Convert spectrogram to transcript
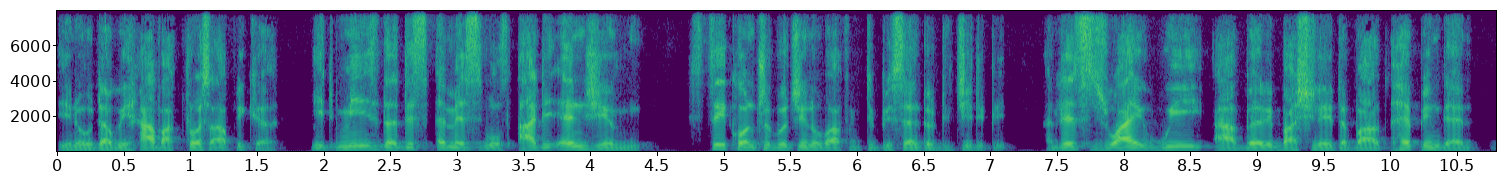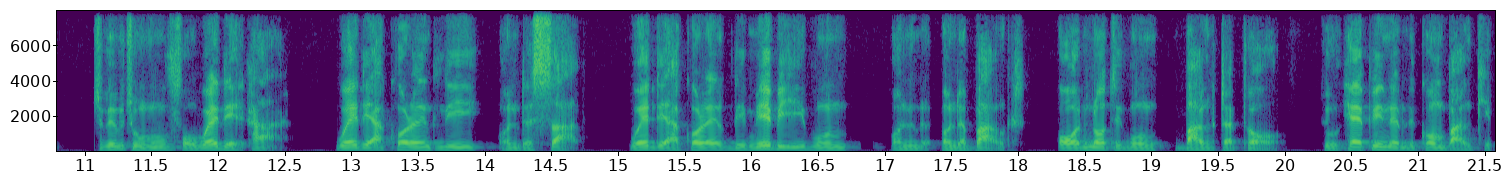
you know, that we have across Africa. It means that these MSMEs are the engine still contributing over 50% of the GDP. And this is why we are very passionate about helping them to be able to move from where they are, where they are currently underserved, where they are currently maybe even on on the banks or not even banked at all, to helping them become banking,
